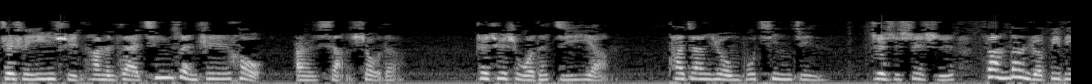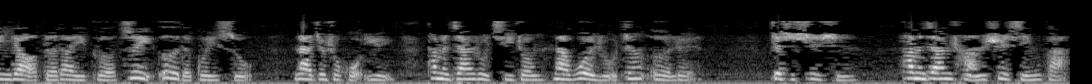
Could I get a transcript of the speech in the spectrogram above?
这是应许他们在清算之后而享受的，这却是我的给养，他将永不清净，这是事实。犯难者必定要得到一个罪恶的归宿，那就是火狱。他们加入其中，那卧辱真恶劣，这是事实。他们将尝试刑法，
